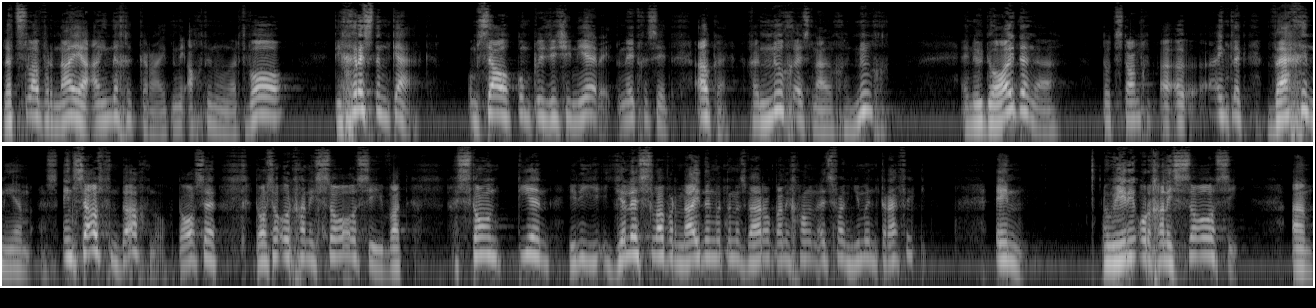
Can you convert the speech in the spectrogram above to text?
dat slawerny 'n einde gekry het in die 1800 waar die Christenkerk homself kom posisioneer het en net gesê het, "Oké, okay, genoeg is nou genoeg." En hoe daai dinge tot stand uh, uh, eintlik weggeneem is. En selfs vandag nog, daar's 'n daar's 'n organisasie wat gestaan teen hierdie hele slawerny ding wat in ons wêreld aan die gang is van human trafficking. En hoe hierdie organisasie um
